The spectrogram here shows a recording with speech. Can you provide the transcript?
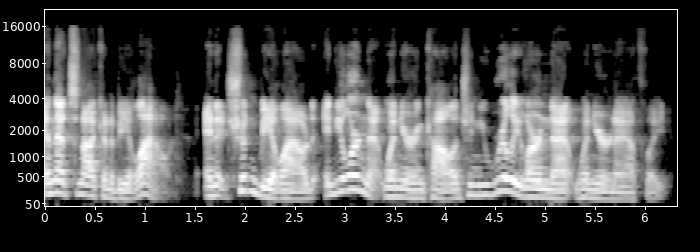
And that's not going to be allowed. And it shouldn't be allowed. And you learn that when you're in college, and you really learn that when you're an athlete.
